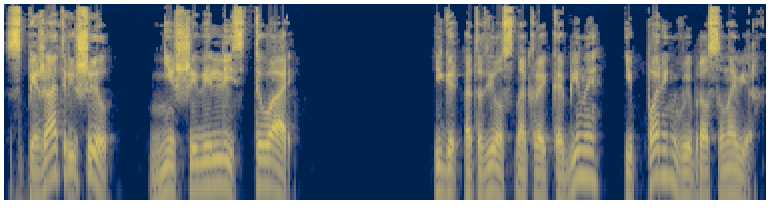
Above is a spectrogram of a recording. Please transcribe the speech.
«Сбежать решил?» «Не шевелись, тварь!» Игорь отодвинулся на край кабины, и парень выбрался наверх.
